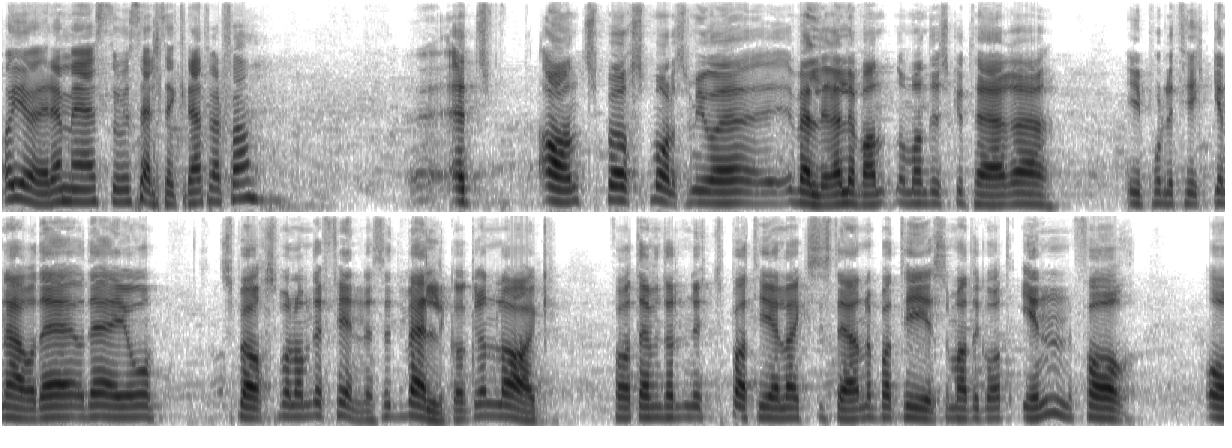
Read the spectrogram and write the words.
å gjøre med stor selvsikkerhet, i hvert fall. Et annet spørsmål som jo er veldig relevant når man diskuterer i politikken her, og det, og det er jo spørsmål om det finnes et velgergrunnlag for et eventuelt nytt parti eller eksisterende parti som hadde gått inn for å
